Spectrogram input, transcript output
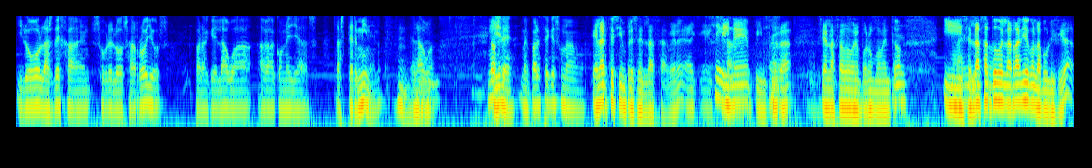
y luego las deja en- sobre los arroyos para que el agua haga con ellas, las termine, ¿no? El agua. No Y el- sé, me parece que es una... El arte siempre se enlaza, ¿verdad? Eh, Sí. Cine, pintura, se ha enlazado bueno, por un momento. Es Y se enlaza todo en la radio con la publicidad.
